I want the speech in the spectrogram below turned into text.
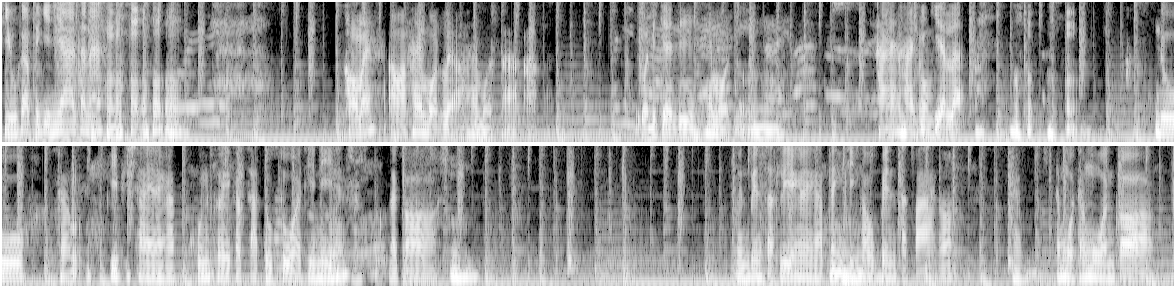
หิวกลับไปกินหญ้าซะนะ พอไหมเอาให้หมดเลยเอาให้หมดอะอะวันนี้ใจดีให้หมดอืมหายหายขี้เกียจแล้วดูครับพี่พิชัยนะครับ คุ้นเคยกับสัตว์ทุกตัวที่นี่นะครับแล้วก็ อืม เหมือนเป็นสัตว์เลี้ยงเลยครับ แต่จริงๆเขาเป็นสัตว์ป่าเนาะครับทั้งหมดทั้งมวลก็จ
